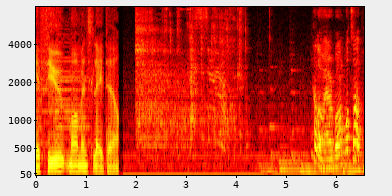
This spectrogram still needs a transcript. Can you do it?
A few moments later. Hello, Airbound. What's up?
